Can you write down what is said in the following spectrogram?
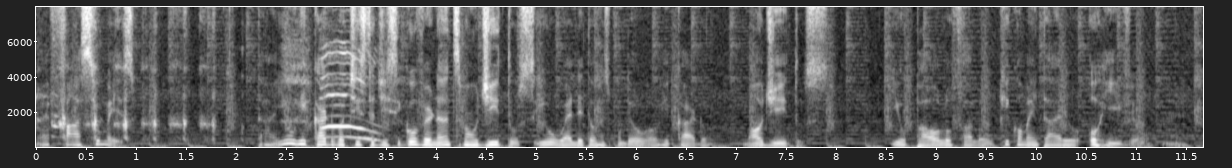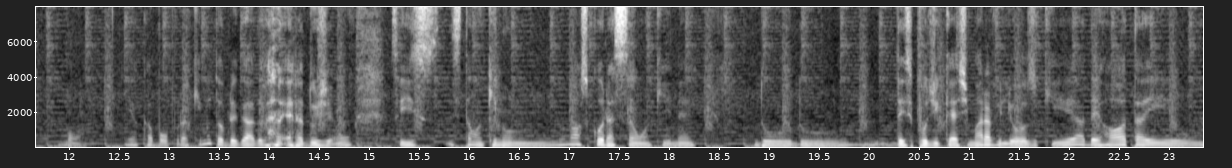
não é fácil mesmo. Tá, e o Ricardo Batista disse governantes malditos, e o Wellington respondeu ao Ricardo, malditos. E o Paulo falou, que comentário horrível, né? Bom, e acabou por aqui. Muito obrigado, galera do G1. Vocês estão aqui no, no nosso coração aqui, né? Do, do, desse podcast maravilhoso que é a derrota e o,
